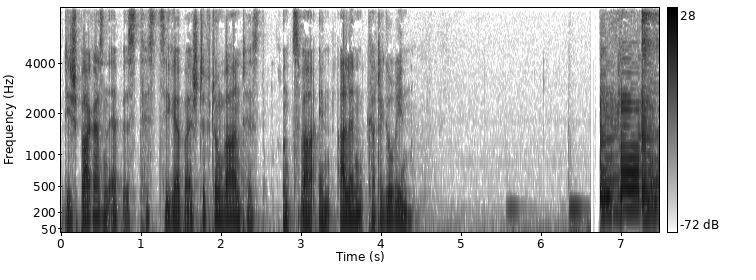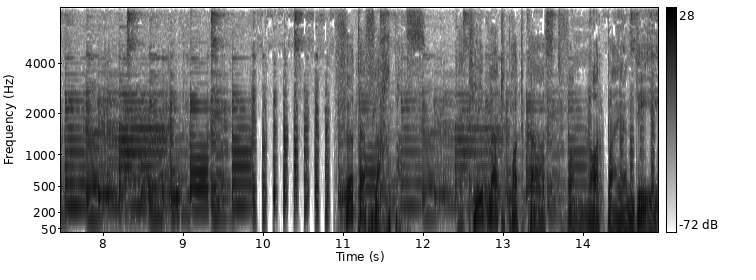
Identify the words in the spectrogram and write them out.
die Sparkassen-App ist Testsieger bei Stiftung Warentest. Und zwar in allen Kategorien. Vierter Flachpass, der Kleeblatt-Podcast von nordbayern.de.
